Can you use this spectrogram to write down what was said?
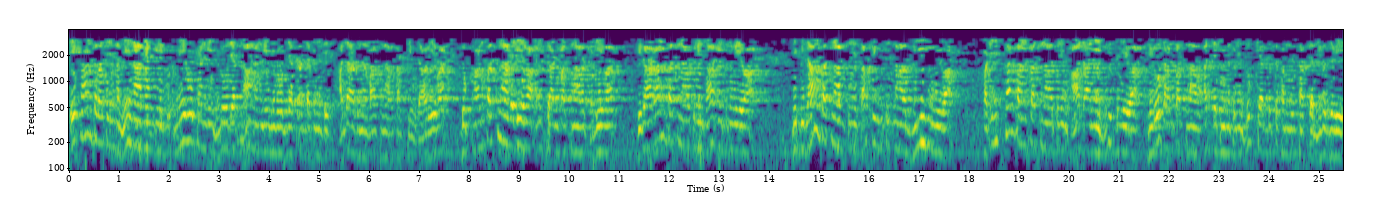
ඒකාන්ත වශයෙන්ම මේ නාමයන්ගේ මේ රූපයන්ගේ නිරෝධයක් නාමයන්ගේ නිරෝධයක් අත්දකින්නට අදාගෙන වාසනාව ශක්තිය උදා වේවා. දුක්ඛානුපස්සනාව වැඩි වේවා අනිත්‍යානුපස්සනාව වැඩි වේවා. විකාරානුපස්සනාව තුළින් සාධිත වේවා. මේ විදානුපස්සනාව තුළින් සත්‍ය විසුද්ධියව විලිහිම වේවා. පටිච්චසමුප්පාදපස්නාව තුළින් ආදානයේ විරුද්ධ වේවා නිරෝධාපස්නාව අධ්‍යක්ෂණය තුළින් දුක්ඛ දුක්ඛ සමුදය සත්‍ය නිරුද්ධ වේ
